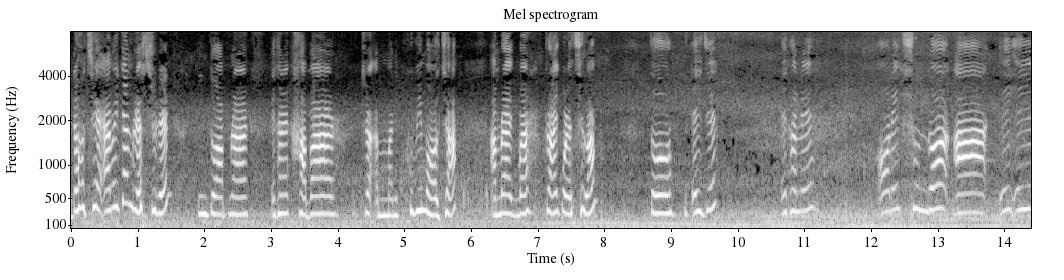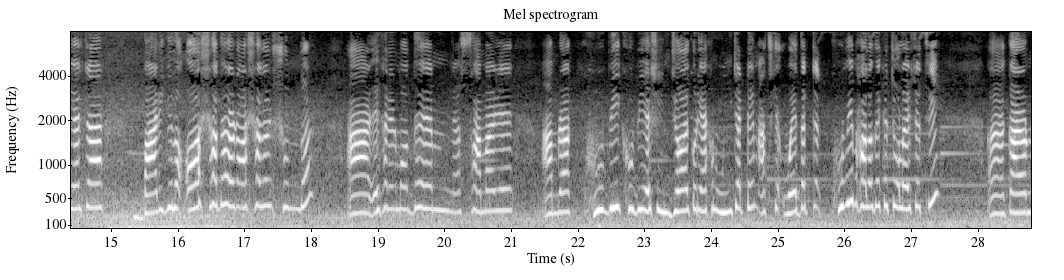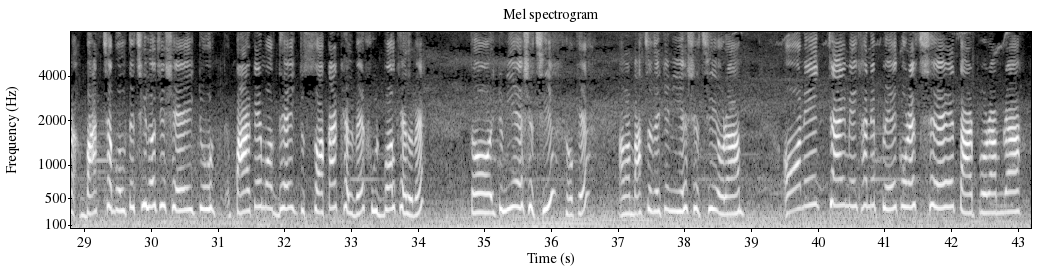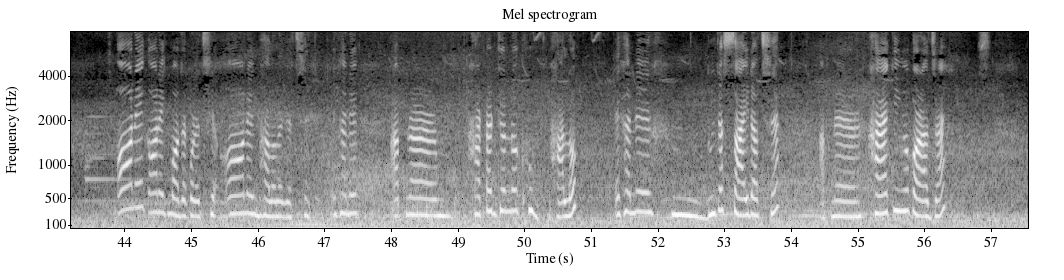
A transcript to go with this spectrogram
এটা হচ্ছে আমেরিকান রেস্টুরেন্ট কিন্তু আপনার এখানে খাবার মানে খুবই মজা। আমরা একবার ট্রাই করেছিলাম। তো এই যে এখানে অনেক সুন্দর, আর এই এরিয়াটা বাড়িগুলো অসাধারণ অসাধারণ সুন্দর। আর এখানের মধ্যে সামারে আমরা খুবই খুবই এসে এনজয় করি। এখন উইন্টার টাইম আজকে ওয়েদারটা খুবই ভালো দেখে চলে এসেছি। কারণ বাচ্চা বলতেছিল যে সে একটু পার্কের মধ্যে একটু সকার খেলবে ফুটবল খেলবে। তো একটু নিয়ে এসেছি ওকে। আমার বাচ্চাদেরকে নিয়ে এসেছি, ওরা অনেক টাইম এখানে প্লে করেছে, তারপর আমরা অনেক অনেক মজা করেছি, অনেক ভালো লেগেছে। এখানে আপনার হাঁটার জন্য খুব ভালো। এখানে দুইটা সাইড আছে। আপনার খায়াকিংও করা যায়।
